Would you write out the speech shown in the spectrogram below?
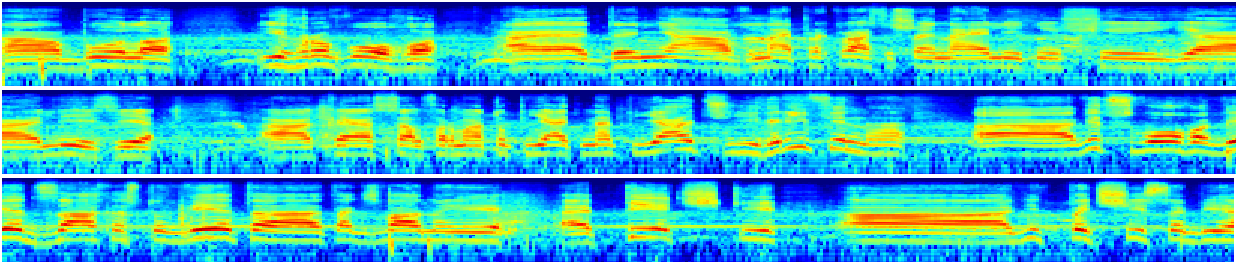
е, було ігрового е, дня в найпрекраснішій, найелітнішій е, лізі КСЛ формату 5 на 5 І Гріфін від свого, від захисту, від так званої печки. Від печі собі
